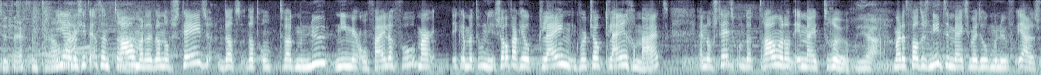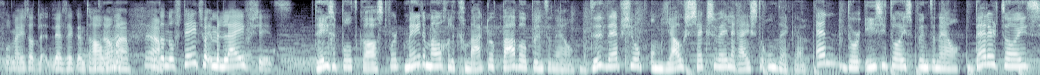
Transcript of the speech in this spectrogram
Zit er echt een trauma? Ja, er zit echt een trauma dat ik dan nog steeds, dat, dat on- terwijl ik me nu niet meer onveilig voel, maar ik heb me toen zo vaak heel klein, ik word zo klein gemaakt en nog steeds komt dat trauma dan in mij terug. Ja. Maar dat valt dus niet te matchen met hoe ik me nu, ja, dus volgens mij is dat le- letterlijk een trauma. Trauma, ja. Dat dat nog steeds zo in mijn lijf zit. Deze podcast wordt mede mogelijk gemaakt door pabo.nl, de webshop om jouw seksuele reis te ontdekken. En door easytoys.nl. Better toys,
